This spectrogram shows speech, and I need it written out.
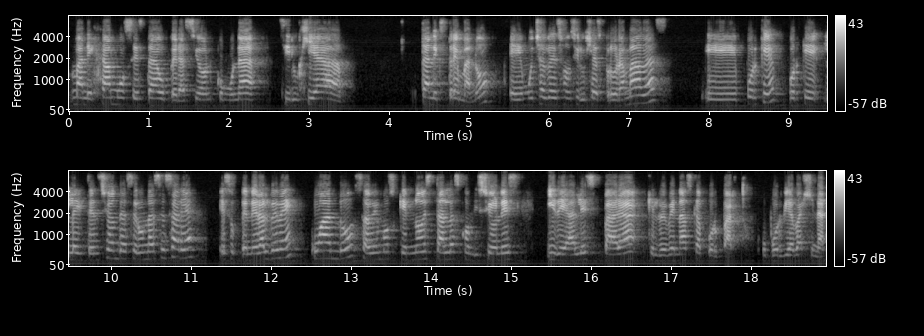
manejamos esta operación como una cirugía tan extrema, ¿no? Eh, muchas veces son cirugías programadas. Eh, ¿Por qué? Porque la intención de hacer una cesárea es obtener al bebé cuando sabemos que no están las condiciones ideales para que el bebé nazca por parto o por vía vaginal.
